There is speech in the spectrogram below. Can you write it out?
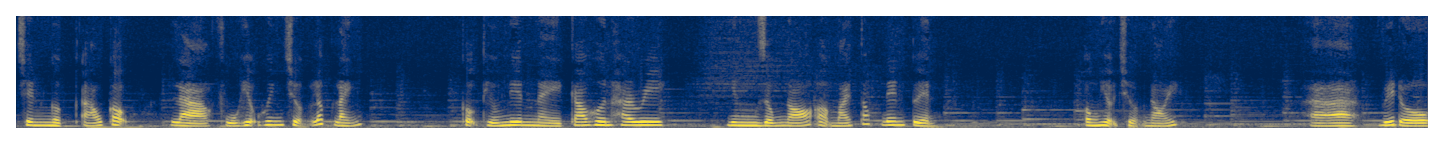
Trên ngực áo cậu là phù hiệu huynh trưởng lấp lánh. Cậu thiếu niên này cao hơn Harry, nhưng giống nó ở mái tóc đen tuyền. Ông hiệu trưởng nói, À, Riddle.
